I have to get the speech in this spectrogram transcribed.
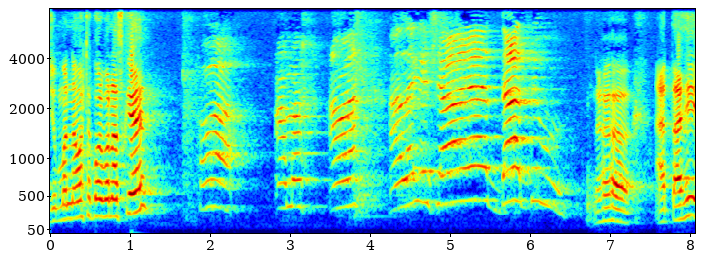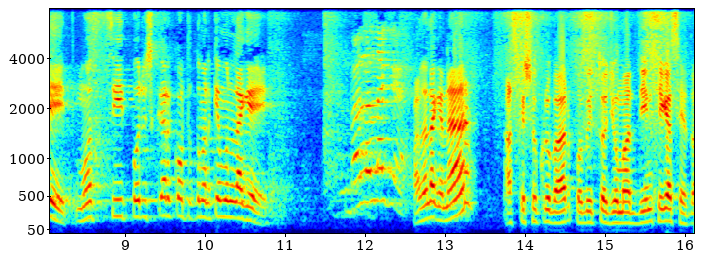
জুম্মার নামাজটা পড়বা না আজকে? হ্যাঁ ও, আর তাহিদ মসজিদ পরিষ্কার করতে তোমার কেমন লাগে? ভালো লাগে। ভালো লাগে না? আজকে শুক্রবার পবিত্র জুমার দিন ঠিক আছে? তো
